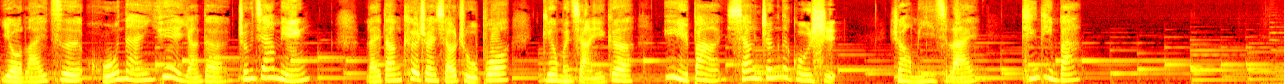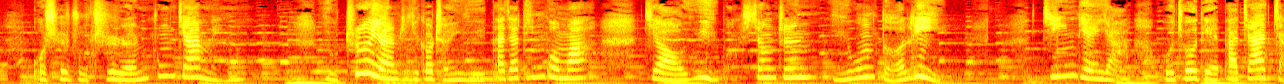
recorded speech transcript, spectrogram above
有来自湖南岳阳的钟佳明来当客串小主播，给我们讲一个鹬蚌相争的故事。让我们一起来听听吧。我是主持人钟佳明。有这样的一个成语，大家听过吗？叫“鹬蚌相争，渔翁得利”。今天呀，我就给大家讲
